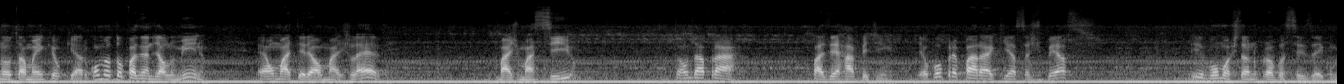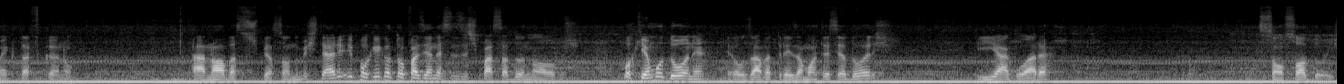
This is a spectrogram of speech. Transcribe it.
no tamanho que eu quero. Como eu estou fazendo de alumínio, é um material mais leve, mais macio, então dá para fazer rapidinho. Eu vou preparar aqui essas peças e vou mostrando para vocês aí como é que tá ficando a nova suspensão do Mistério e por que, que eu estou fazendo esses espaçadores novos. Porque mudou, né? Eu usava três amortecedores e agora são só dois.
